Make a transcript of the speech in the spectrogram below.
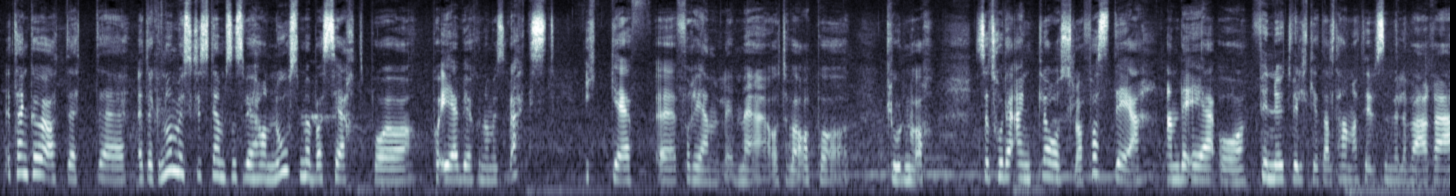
jeg tenker jo at et, eh, et, økonomisk system som vi har nå, som er basert på, på evig økonomisk vekst, ikke er eh, forenlig med å ta vare på kloden vår. Så jeg tror det er enklere å slå fast det enn det er å finne ut hvilket alternativ som ville være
